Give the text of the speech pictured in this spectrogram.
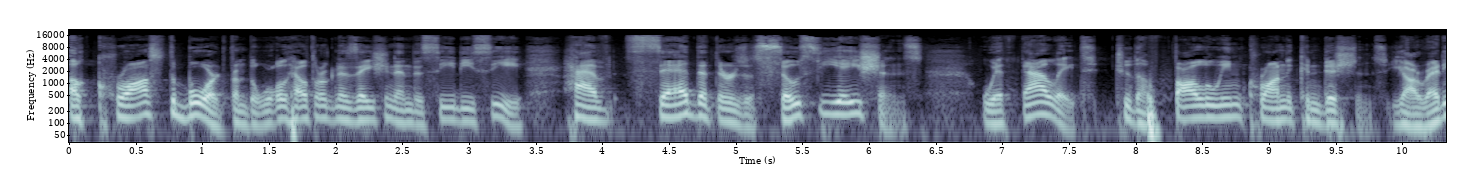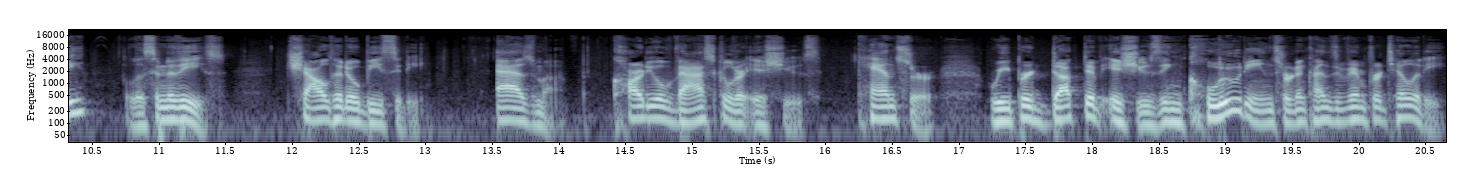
across the board from the World Health Organization and the CDC have said that there's associations with phthalates to the following chronic conditions. Y'all ready? Listen to these childhood obesity, asthma, cardiovascular issues, cancer, reproductive issues, including certain kinds of infertility.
